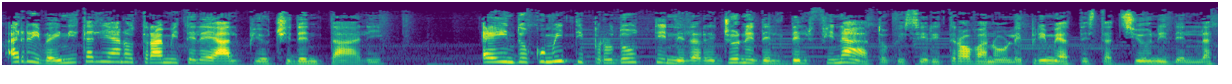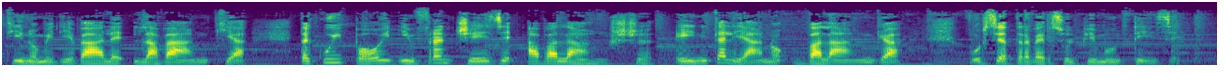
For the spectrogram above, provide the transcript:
arriva in italiano tramite le Alpi occidentali. È in documenti prodotti nella regione del Delfinato che si ritrovano le prime attestazioni del latino medievale lavanchia, da cui poi in francese avalanche e in italiano valanga, forse attraverso il piemontese.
